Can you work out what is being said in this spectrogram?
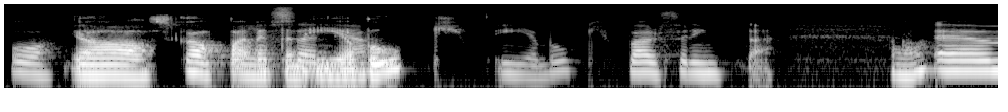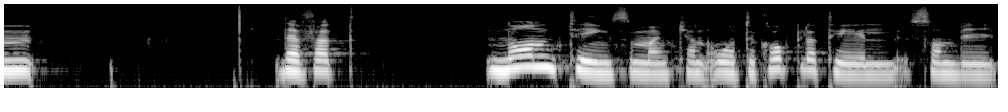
Och Ja, skapa en liten e-bok. e-bok, varför inte? Ja. Ehm, därför att någonting som man kan återkoppla till som vi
